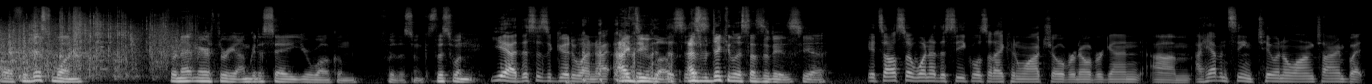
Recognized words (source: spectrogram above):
Well, for this one, for Nightmare Three, I'm gonna say you're welcome for this one because this one yeah, this is a good one. I, I, I, do love. This As is, ridiculous as it is, yeah. It's also one of the sequels that I can watch over and over again. Um, I haven't seen two in a long time, but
